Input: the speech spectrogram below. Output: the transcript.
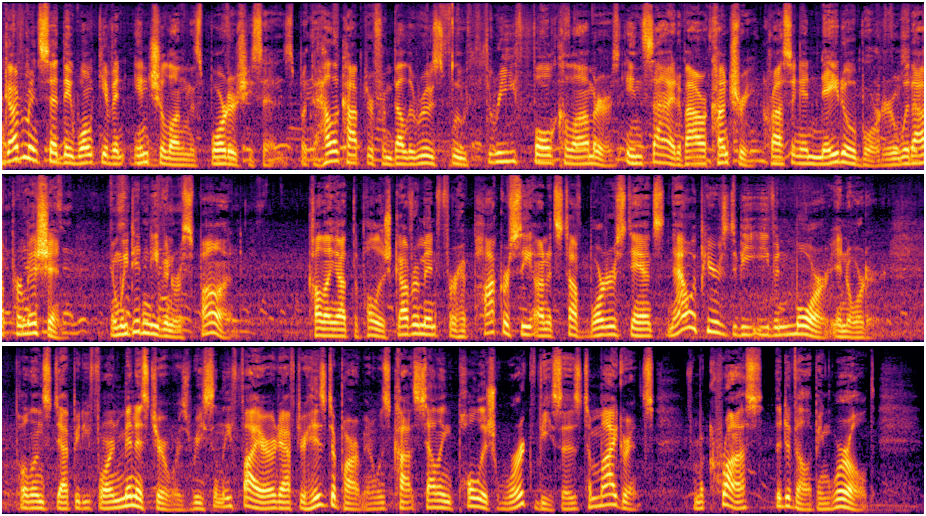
government said they won't give an inch along this border, she says, but the helicopter from Belarus flew three full kilometers inside of our country, crossing a NATO border without permission, and we didn't even respond calling out the Polish government for hypocrisy on its tough border stance now appears to be even more in order. Poland's deputy foreign minister was recently fired after his department was caught selling Polish work visas to migrants from across the developing world.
